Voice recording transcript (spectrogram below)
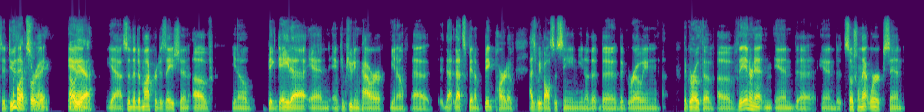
to do oh, this, absolutely. right? And oh yeah. Yeah. So the democratization of you know big data and and computing power you know uh, that that's been a big part of as we've also seen you know the the the growing the growth of of the internet and and, uh, and social networks and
